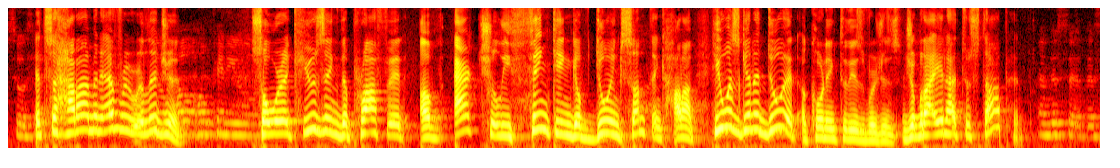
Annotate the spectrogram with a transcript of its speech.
Suicide. It's a haram in every religion. So how, how you? So we're accusing the Prophet of actually thinking of doing something haram. He was going to do it according to these versions. Jibra'il had to stop him. And this, uh, this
